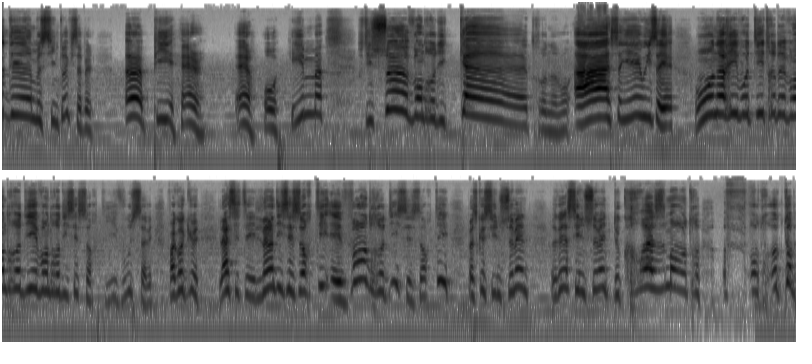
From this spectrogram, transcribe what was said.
EDM synthwave qui s'appelle EPR ce vendredi 4 novembre. Ah, ça y est, oui, ça y est. On arrive au titre de vendredi et vendredi c'est sorti, vous savez. Enfin, quoique, là c'était lundi c'est sorti et vendredi c'est sorti. Parce que c'est une semaine, que c'est une semaine de croisement entre entre octobre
